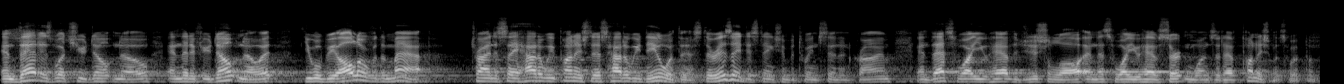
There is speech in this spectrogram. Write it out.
And that is what you don't know. And that if you don't know it, you will be all over the map trying to say, how do we punish this? How do we deal with this? There is a distinction between sin and crime. And that's why you have the judicial law. And that's why you have certain ones that have punishments with them.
